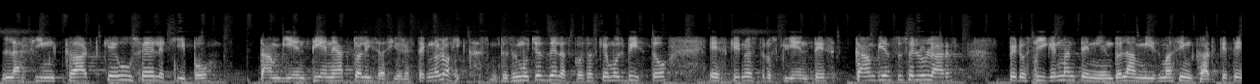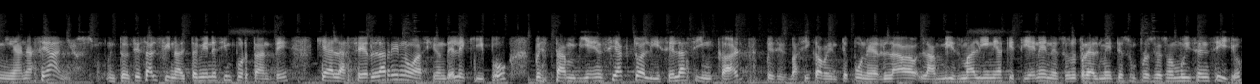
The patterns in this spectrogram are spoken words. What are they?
la SIM card que use el equipo también tiene actualizaciones tecnológicas. Entonces muchas de las cosas que hemos visto es que nuestros clientes cambian su celular, pero siguen manteniendo la misma SIM card que tenían hace años. Entonces al final también es importante que al hacer la renovación del equipo, pues también se actualice la SIM card, pues es básicamente poner la, la misma línea que tienen, eso realmente es un proceso muy sencillo,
